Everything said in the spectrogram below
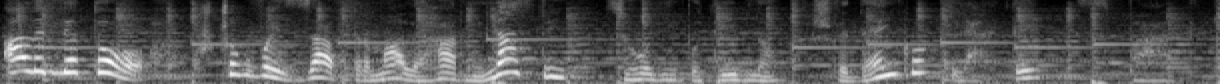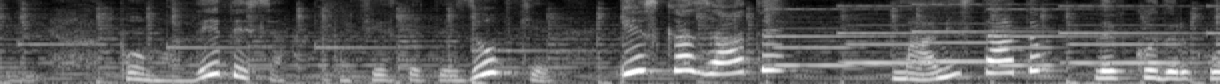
Але для того, щоб ви завтра мали гарний настрій, сьогодні потрібно швиденько лягти спадки, помолитися, почистити зубки і сказати мамі з татом, Левку Дурку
